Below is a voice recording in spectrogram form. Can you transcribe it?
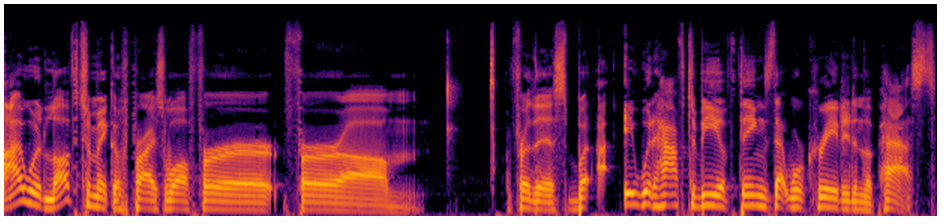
I would love to make a prize wall for for um for this, but it would have to be of things that were created in the past.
